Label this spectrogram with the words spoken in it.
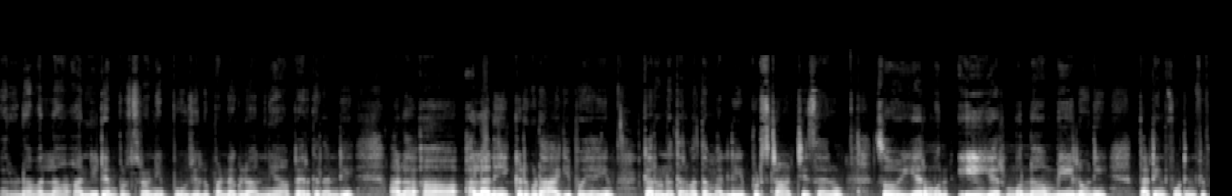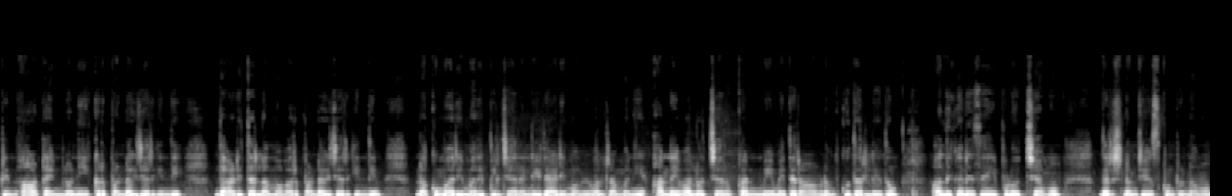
కరోనా వల్ల అన్ని టెంపుల్స్లోని పూజలు పండుగలు అన్నీ ఆపారు కదండి. అలా అలానే ఇక్కడ కూడా ఆగిపోయాయి. కరోనా తర్వాత మళ్ళీ ఇప్పుడు స్టార్ట్ చేశారు. సో ఇయర్ మొన్న ఈ ఇయర్ మొన్న మేలోని థర్టీన్ ఫోర్టీన్ ఫిఫ్టీన్ ఆ టైంలోని ఇక్కడ పండగ జరిగింది. దాడితల్లి అమ్మవారి పండగ జరిగింది. నాకు మరీ మరీ పిలిచారండి డాడీ మమ్మీ వాళ్ళు రమ్మని. అన్నయ్య వాళ్ళు వచ్చారు. కానీ మేమైతే రావడం కుదరలేదు. అందుకనేసి ఇప్పుడు వచ్చాము. దర్శనం చేసుకుంటున్నాము.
